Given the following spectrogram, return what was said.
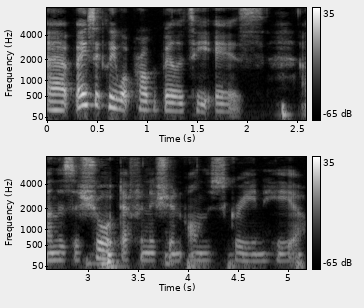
Uh, basically what probability is, and there's a short definition on the screen here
